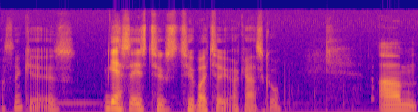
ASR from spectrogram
I think it is. Yes, it is two two by two. Okay, that's cool. Um,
